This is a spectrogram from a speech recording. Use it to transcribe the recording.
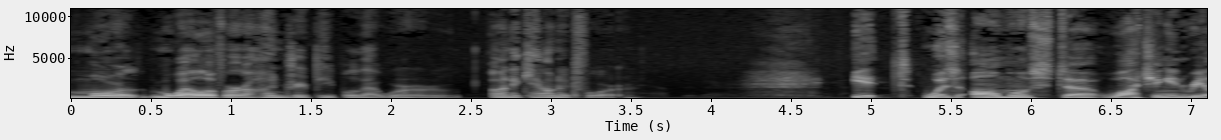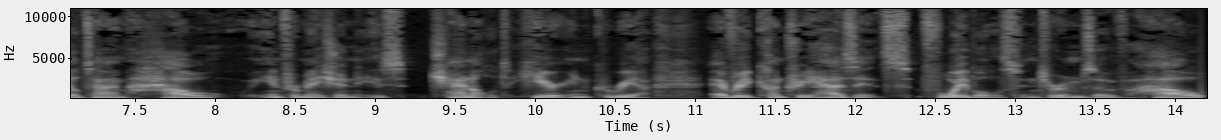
more well over a hundred people that were unaccounted for. it was almost uh, watching in real time how information is channeled here in Korea. Every country has its foibles in terms of how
